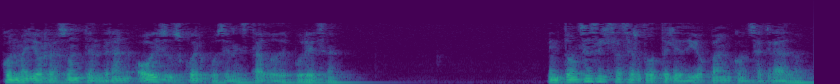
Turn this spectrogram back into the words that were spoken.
con mayor razón tendrán hoy sus cuerpos en estado de pureza. Entonces el sacerdote le dio pan consagrado,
